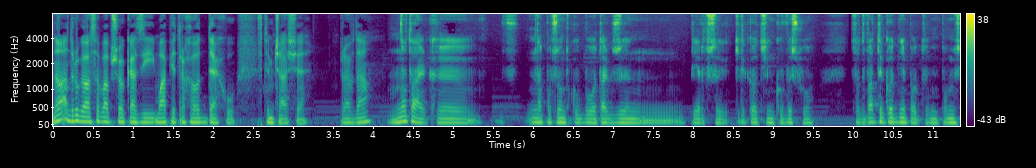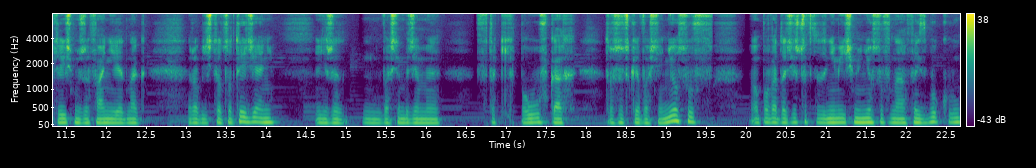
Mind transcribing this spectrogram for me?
no a druga osoba przy okazji łapie trochę oddechu w tym czasie. prawda? No tak. Y, na początku było tak, że pierwsze kilka odcinków wyszło co dwa tygodnie, potem pomyśleliśmy, że fajnie jednak robić to co tydzień i że właśnie będziemy w takich połówkach troszeczkę właśnie newsów opowiadać. Jeszcze wtedy nie mieliśmy newsów na Facebooku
